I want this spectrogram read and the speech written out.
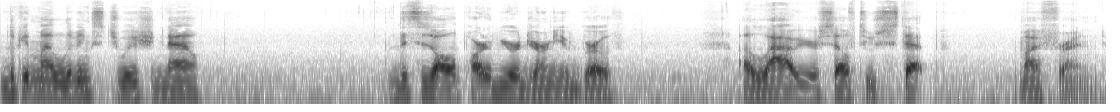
look at my living situation now this is all a part of your journey of growth allow yourself to step my friend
